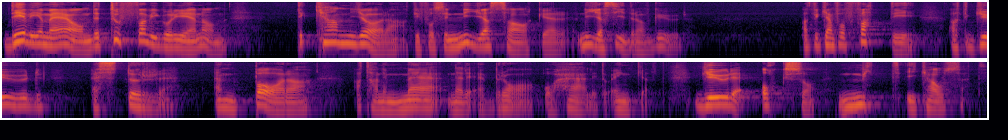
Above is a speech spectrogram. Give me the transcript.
Det vi är med om, det tuffa vi går igenom, det kan göra att vi får se nya saker, nya sidor av Gud. Att vi kan få fatt i att Gud är större än bara att han är med när det är bra och härligt och enkelt. Gud är också mitt i kaoset,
